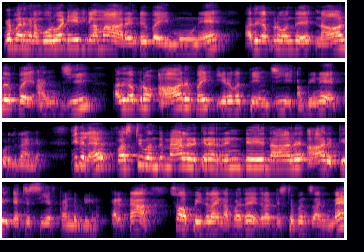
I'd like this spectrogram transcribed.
இங்கே பாருங்கள் நம்ம ஒரு வாட்டி எழுதிக்கலாமா? ரெண்டு பை மூணு அதுக்கப்புறம் வந்து நாலு பை அஞ்சு அதுக்கப்புறம் ஆறு பை இருபத்தி அஞ்சு அப்படின்னு கொடுத்துட்டாங்க. இதில் ஃபஸ்ட்டு வந்து மேலே இருக்கிற ரெண்டு நாலு ஆறுக்கு ஹெச்எஸ்சிஎஃப் கண்டுபிடிக்கணும். கரெக்டாக ஸோ அப்போ இதெல்லாம் என்ன பார்த்து இதெல்லாம் டிஸ்டர்பன்ஸாக இருக்குமே?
